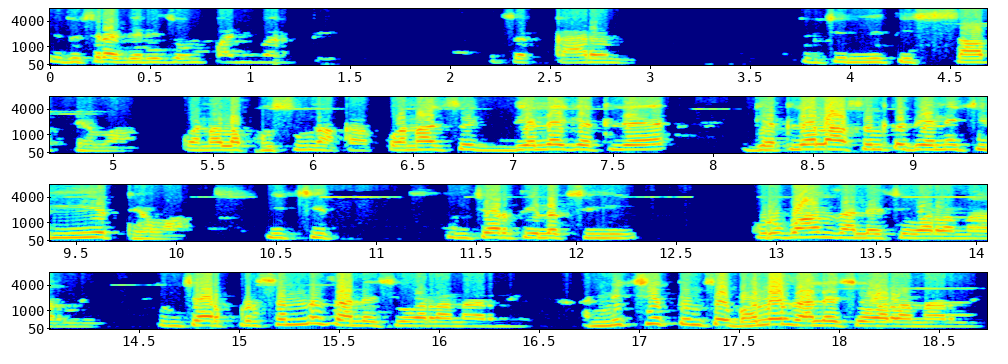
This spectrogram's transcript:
ती दुसऱ्या घरी जाऊन पाणी भरते. त्याचं कारण तुमची नीती साफ ठेवा. कोणाला फसवू नका. कोणाचं दिल्या घेतल्या घेतलेला असेल तर देण्याची नियत ठेवा. निश्चित. तुमच्यावर ती लक्ष्मी कुर्बान झाल्याशिवाय राहणार नाही. तुमच्यावर प्रसन्न झाल्याशिवाय राहणार नाही. आणि निश्चित तुमचं भलं झाल्याशिवाय राहणार नाही.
